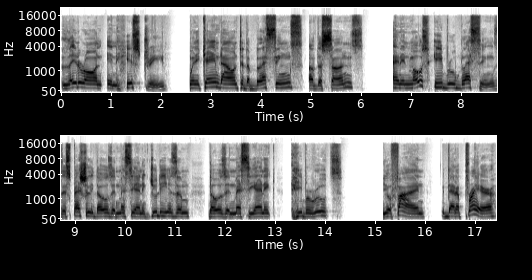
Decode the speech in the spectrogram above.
later on in history, when it came down to the blessings of the sons, and in most Hebrew blessings, especially those in Messianic Judaism, those in Messianic Hebrew roots, you'll find that a prayer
